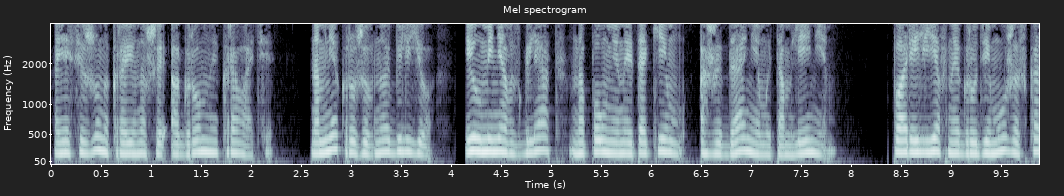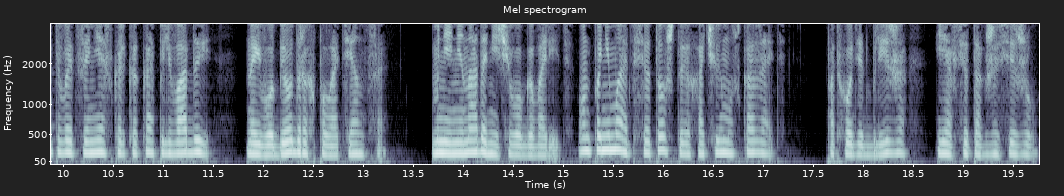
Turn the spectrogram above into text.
а я сижу на краю нашей огромной кровати. На мне кружевное белье, и у меня взгляд, наполненный таким ожиданием и томлением. По рельефной груди мужа скатывается несколько капель воды, на его бедрах полотенце. Мне не надо ничего говорить, он понимает все то, что я хочу ему сказать. Подходит ближе, я все так же сижу.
